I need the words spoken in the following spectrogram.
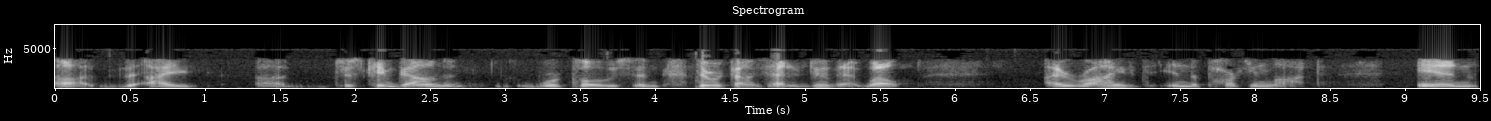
uh, I uh, just came down and work closed, and there were times I had to do that. Well, I arrived in the parking lot, and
